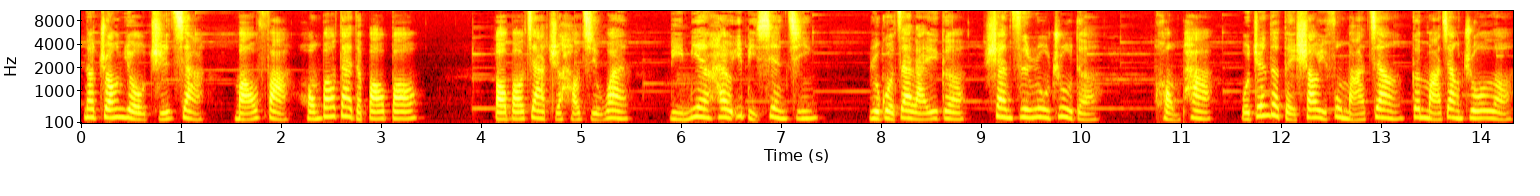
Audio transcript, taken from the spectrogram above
那装有指甲、毛发、红包袋的包包。包包价值好几万，里面还有一笔现金。如果再来一个擅自入住的，恐怕我真的得烧一副麻将跟麻将桌了。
